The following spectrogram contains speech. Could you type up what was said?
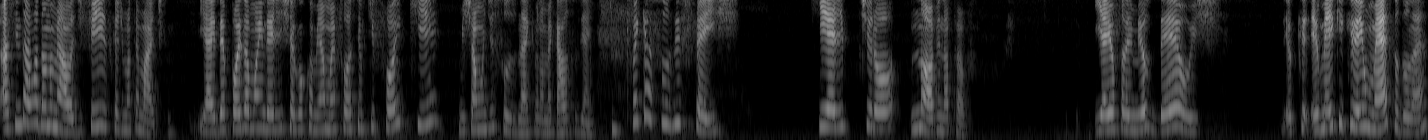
assim estava dando minha aula de física, de matemática. E aí depois a mãe dele chegou com a minha mãe e falou assim: o que foi que. Me chamam de Suzy, né? Que meu nome é Carla Suziane. O que foi que a Suzy fez que ele tirou nove na prova? E aí eu falei, meu Deus, eu, eu meio que criei um método, né?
